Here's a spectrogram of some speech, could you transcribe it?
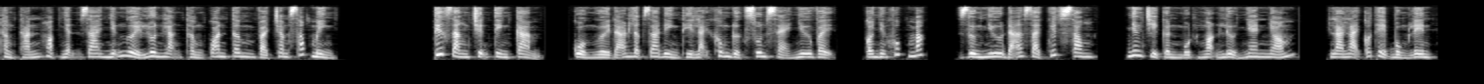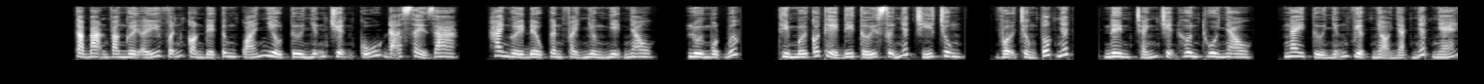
thẳng thắn hoặc nhận ra những người luôn lặng thầm quan tâm và chăm sóc mình. Tiếc rằng chuyện tình cảm của người đã lập gia đình thì lại không được suôn sẻ như vậy. Có những khúc mắc dường như đã giải quyết xong, nhưng chỉ cần một ngọn lửa nhen nhóm là lại có thể bùng lên. Cả bạn và người ấy vẫn còn để tâm quá nhiều từ những chuyện cũ đã xảy ra. Hai người đều cần phải nhường nhịn nhau, lùi một bước thì mới có thể đi tới sự nhất trí chung. Vợ chồng tốt nhất nên tránh chuyện hơn thua nhau ngay từ những việc nhỏ nhặt nhất nhé.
